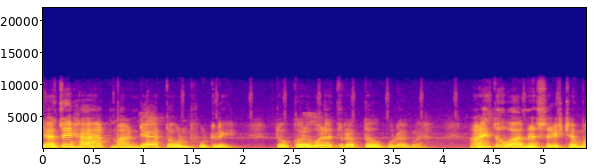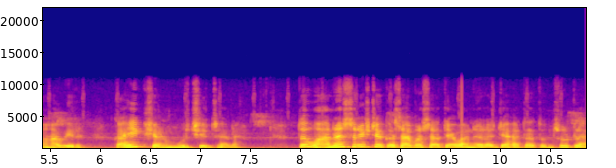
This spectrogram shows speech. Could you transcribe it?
त्याचे हात मांड्या तोंड फुटले. तो कळवळत रक्त ओकू लागला आणि तो वानश्रेष्ठ महावीर काही क्षण मूर्छित झाला. तो वानश्रेष्ठ कसा बसा त्या वानराच्या हातातून सुटला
